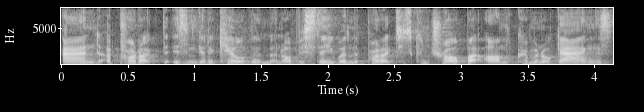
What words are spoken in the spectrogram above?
and a product that isn't going to kill them. And obviously, when the product is controlled by armed criminal gangs,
